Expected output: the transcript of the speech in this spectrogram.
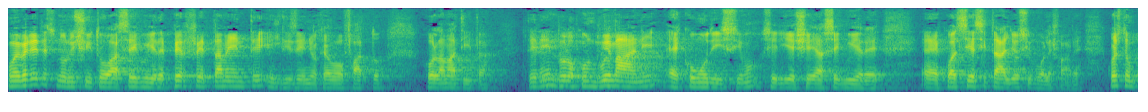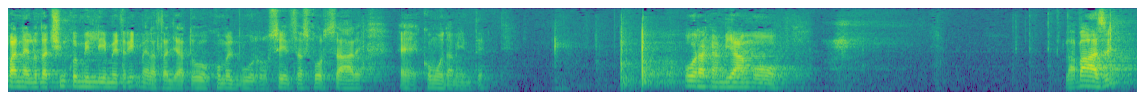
Come vedete sono riuscito a seguire perfettamente il disegno che avevo fatto con la matita. Tenendolo con due mani è comodissimo, si riesce a seguire eh, qualsiasi taglio si vuole fare. Questo è un pannello da 5 mm, me l'ha tagliato come il burro, senza sforzare, eh, comodamente. Ora cambiamo la base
